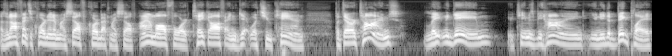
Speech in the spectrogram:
As an offensive coordinator myself, quarterback myself, I am all for take off and get what you can. But there are times late in the game, your team is behind, you need a big play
